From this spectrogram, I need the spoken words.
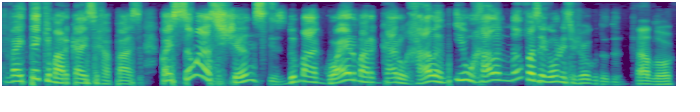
tu vai ter que marcar esse rapaz. Quais são as chances do Maguire marcar o Haaland e o Haaland não fazer gol nesse jogo, Dudu? Tá louco.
